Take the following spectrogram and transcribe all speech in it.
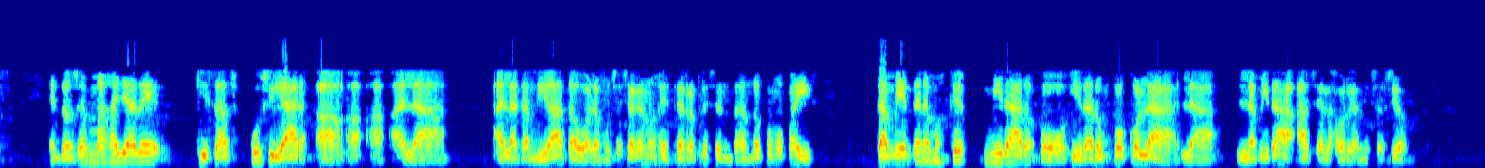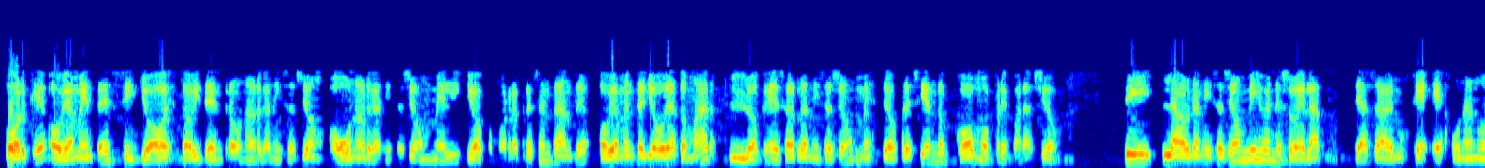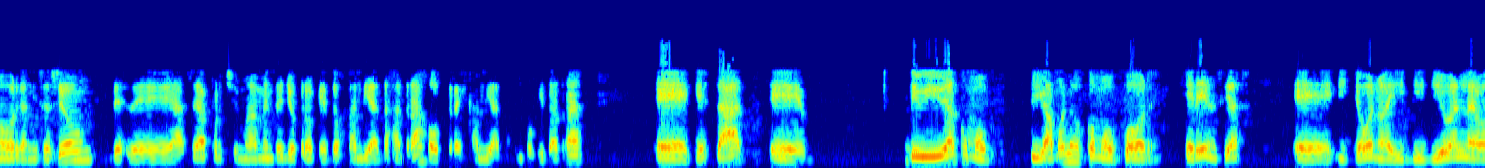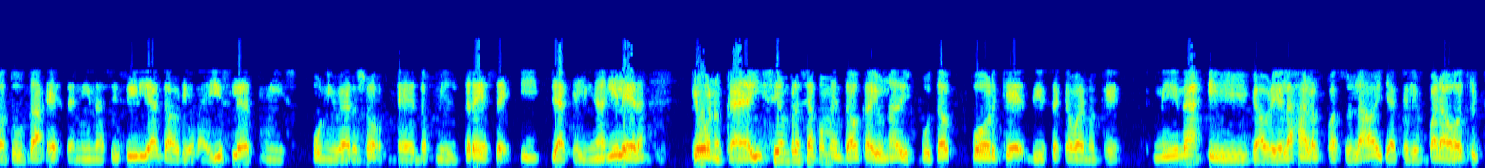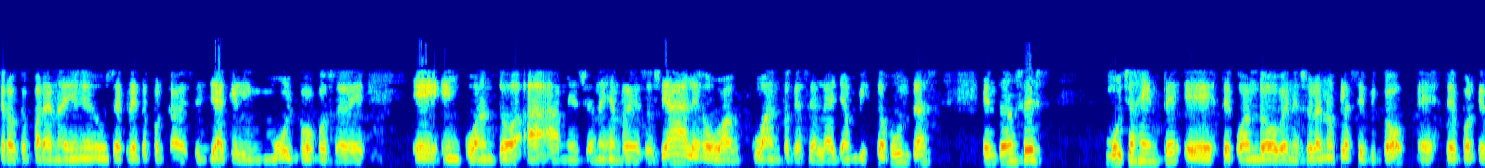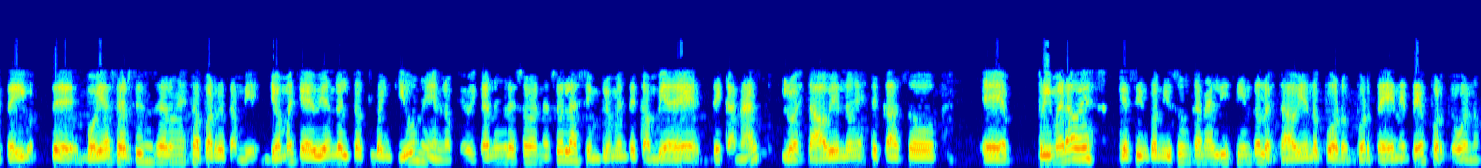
Entonces, más allá de quizás fusilar a, la, a la candidata o a la muchacha que nos esté representando como país, también tenemos que mirar o girar un poco la, la, la mirada hacia las organizaciones. Porque obviamente si yo estoy dentro de una organización o una organización me eligió como representante, obviamente yo voy a tomar lo que esa organización me esté ofreciendo como preparación. Si la organización Miss Venezuela, ya sabemos que es una nueva organización, desde hace aproximadamente yo creo que dos candidatas atrás o tres candidatas un poquito atrás, eh, que está eh, dividida como, digámoslo, como por gerencias, eh, y que bueno, ahí llevan la batuta este, Nina Sicilia, Gabriela Isler, Miss Universo 2013 eh, y Jacqueline Aguilera, que bueno, que ahí siempre se ha comentado que hay una disputa porque dice que bueno, que Nina y Gabriela jalan para su lado y Jacqueline para otro, y creo que para nadie es un secreto porque a veces Jacqueline muy poco se ve eh, en cuanto a, menciones en redes sociales o en cuanto que se le hayan visto juntas. Entonces, mucha gente, este, cuando Venezuela no clasificó, este, porque te digo, te, voy a ser sincero en esta parte también. Yo me quedé viendo el top 21 y en lo que vi que no ingresó a Venezuela, simplemente cambié de, canal. Lo estaba viendo en este caso, eh, primera vez que sintonizo un canal distinto, lo estaba viendo por, por TNT, porque bueno,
